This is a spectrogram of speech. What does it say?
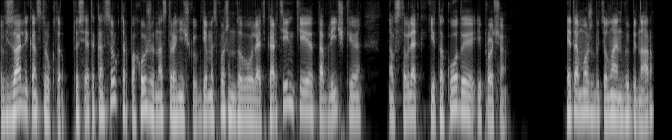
Визуальный конструктор. То есть это конструктор, похожий на страничку, где мы сможем добавлять картинки, таблички, вставлять какие-то коды и прочее. Это может быть онлайн-вебинар.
